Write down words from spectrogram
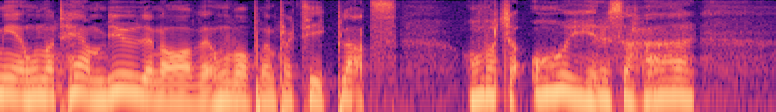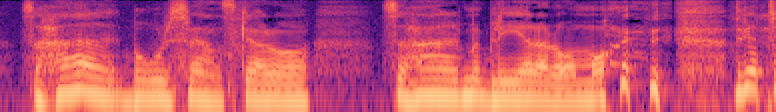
med, hon vart hembjuden av, hon var på en praktikplats. Och hon vart så här, oj är det så här, så här bor svenskar och så här möblerar de. Och du vet,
